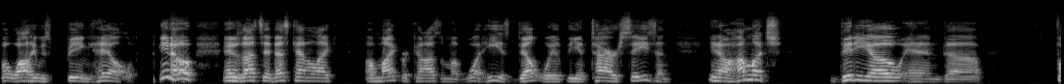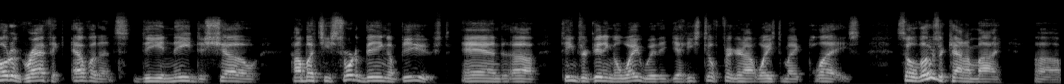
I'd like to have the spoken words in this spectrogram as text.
but while he was being held. You know, and as I said, that's kind of like a microcosm of what he has dealt with the entire season. You know, how much video and uh, photographic evidence do you need to show how much he's sort of being abused and uh, teams are getting away with it, yet he's still figuring out ways to make plays. So those are kind of my uh,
